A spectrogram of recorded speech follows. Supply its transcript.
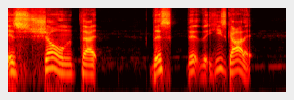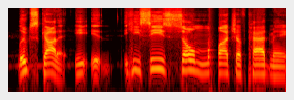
is shown that this th- th- he's got it luke's got it he it, he sees so much of padme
